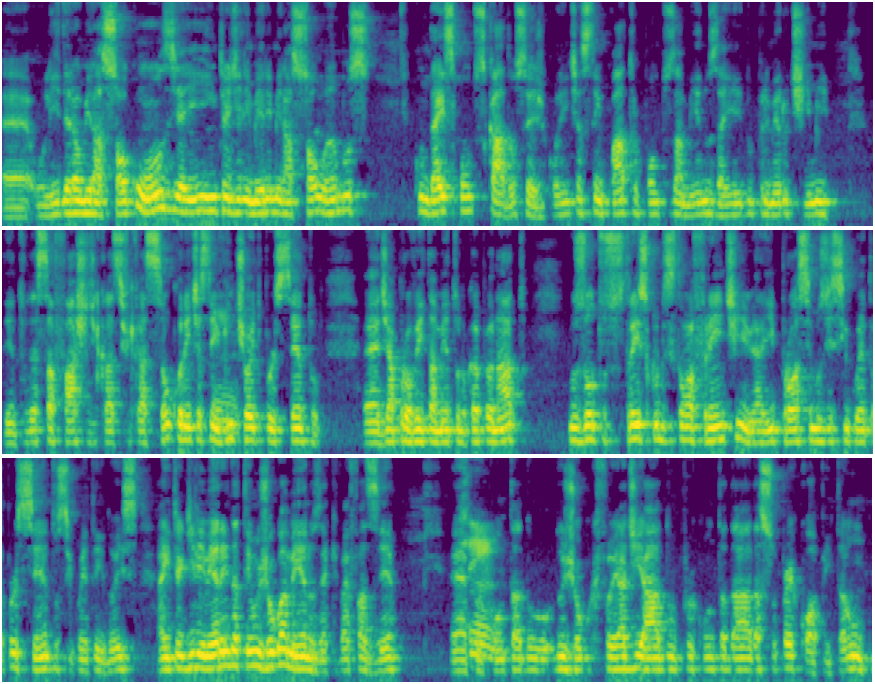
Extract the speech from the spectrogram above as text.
É, o líder é o Mirassol com 11, e aí Inter de Limeira e Mirassol ambos com 10 pontos cada, ou seja, o Corinthians tem quatro pontos a menos aí do primeiro time dentro dessa faixa de classificação. O Corinthians tem 28% é, de aproveitamento no campeonato os outros três clubes que estão à frente, aí próximos de 50%, 52%. A Inter de Limeira ainda tem um jogo a menos, né, que vai fazer é, por conta do, do jogo que foi adiado por conta da, da Supercopa. Então,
